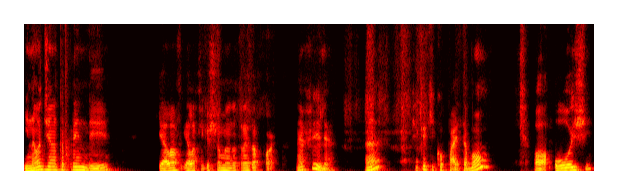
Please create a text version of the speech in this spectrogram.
E não adianta prender que ela, ela fica chamando atrás da porta. Né, filha? Hã? Fica aqui com o pai, tá bom? Ó, hoje,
